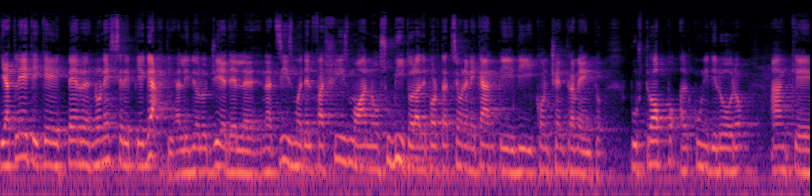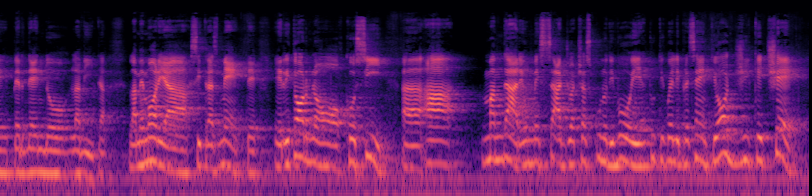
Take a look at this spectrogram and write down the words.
di atleti che per non essere piegati alle ideologie del nazismo e del fascismo hanno subito la deportazione nei campi di concentramento. Purtroppo alcuni di loro anche perdendo la vita. La memoria si trasmette e ritorno così uh, a mandare un messaggio a ciascuno di voi, a tutti quelli presenti, oggi che c'è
